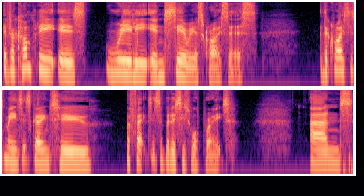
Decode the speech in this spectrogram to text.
If a company is really in serious crisis, the crisis means it's going to affect its ability to operate. And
